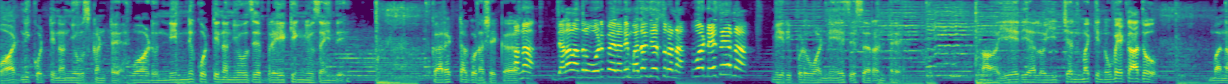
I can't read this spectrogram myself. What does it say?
వాడిని కొట్టిన న్యూస్ కంటే వాడు నిన్ను కొట్టిన న్యూసే బ్రేకింగ్ న్యూస్ అయింది. కరెక్టా గుణశేఖర్? అన్నా జనాలందరూ ఓడిపోయారని మదలు చేస్తున్నా వాడిని వేసేయన్నా. మీరిప్పుడు వాడిని వేసేసారంటే ఆ ఏరియాలో ఈ జన్మకి నువ్వే కాదు. మన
